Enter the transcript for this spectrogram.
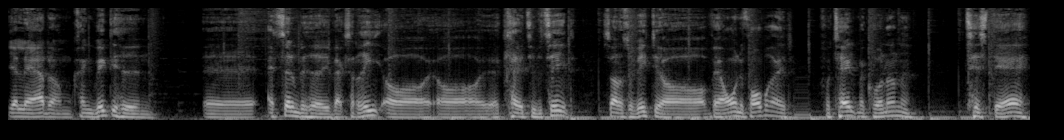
Jeg lærte omkring vigtigheden, øh, at selvom det hedder iværksætteri og, og øh, kreativitet, så er det så vigtigt at være ordentligt forberedt, få talt med kunderne, teste det af,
